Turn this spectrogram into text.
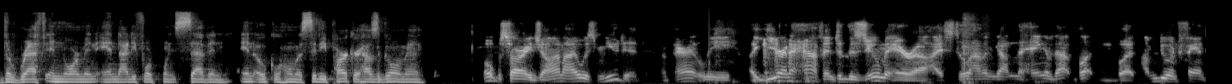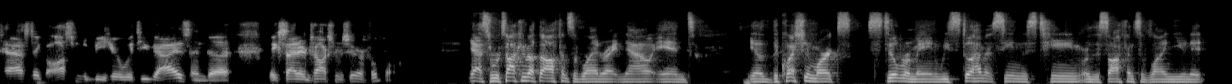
The Ref in Norman and 94.7 in Oklahoma City. Parker, how's it going, man? Oh, sorry, John. I was muted. Apparently, a year and a half into the Zoom era, I still haven't gotten the hang of that button, but I'm doing fantastic. Awesome to be here with you guys and uh, excited to talk some Sooner football. Yeah, so we're talking about the offensive line right now, and you know the question marks still remain. We still haven't seen this team or this offensive line unit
